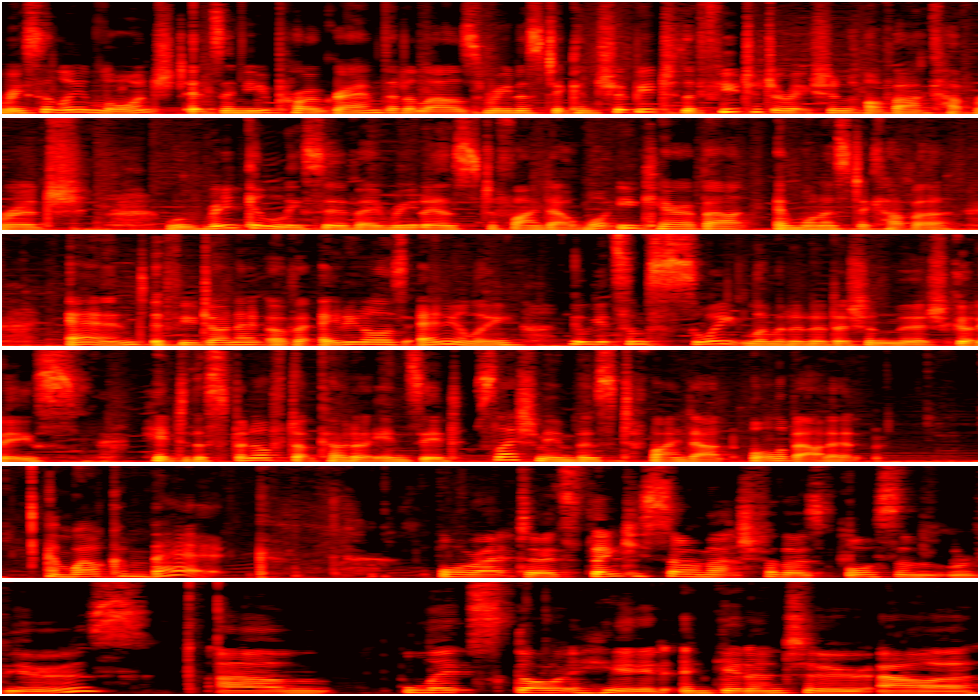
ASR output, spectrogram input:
Recently launched, it's a new program that allows readers to contribute to the future direction of our coverage. We'll regularly survey readers to find out what you care about and want us to cover. And if you donate over $80 annually, you'll get some sweet limited edition merch goodies. Head to thespinoff.co.nz slash members to find out all about it. And welcome back. All right, dudes. Thank you so much for those awesome reviews. Um, let's go ahead and get into our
